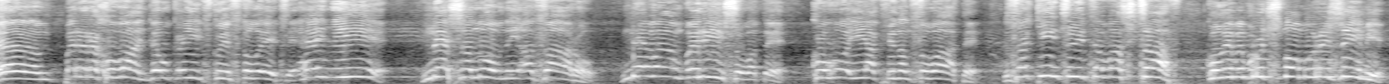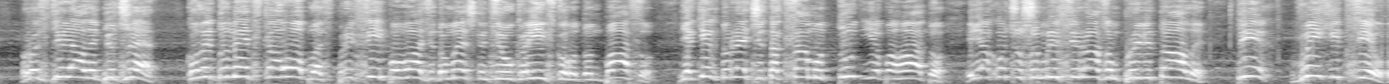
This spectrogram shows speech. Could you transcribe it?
е, перерахувань для української столиці. Е, ні, не шановний Азаров, не вам вирішувати, кого і як фінансувати. Закінчується ваш час, коли ви в ручному режимі розділяли бюджет. Коли Донецька область при всій повазі до мешканців українського Донбасу, яких, до речі, так само тут є багато, і я хочу, щоб ми всі разом привітали тих вихідців,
